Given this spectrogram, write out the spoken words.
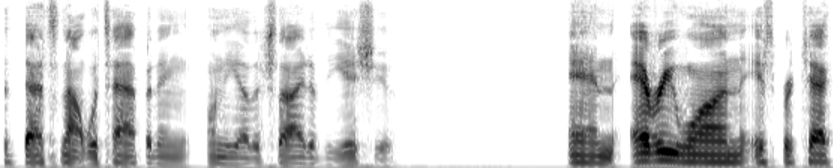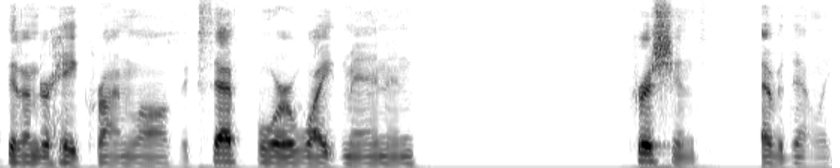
But that's not what's happening on the other side of the issue. And everyone is protected under hate crime laws except for white men and Christians, evidently.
